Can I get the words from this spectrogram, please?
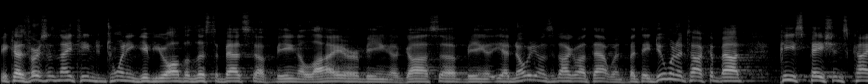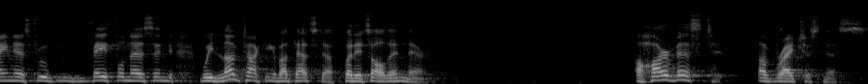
Because verses 19 to 20 give you all the list of bad stuff being a liar, being a gossip, being a, yeah, nobody wants to talk about that one. But they do want to talk about peace, patience, kindness, faithfulness, and we love talking about that stuff, but it's all in there. A harvest of righteousness.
